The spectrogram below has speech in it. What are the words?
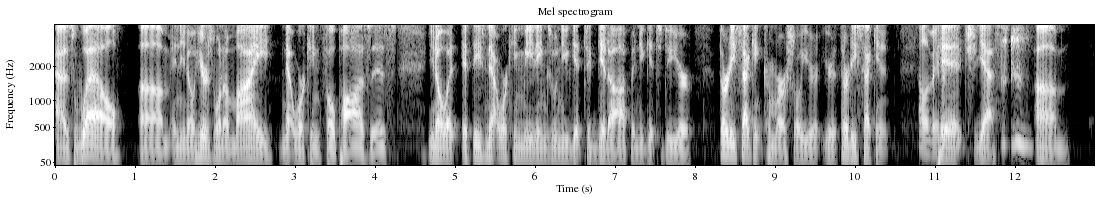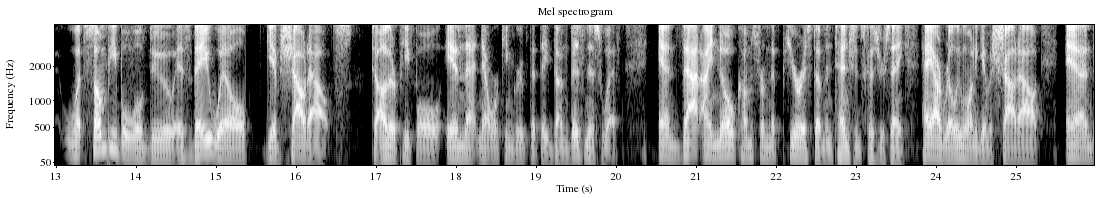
as well. Um, and you know, here's one of my networking faux pas is, you know, at, at these networking meetings when you get to get up and you get to do your 30 second commercial, your your 30 second Elevator pitch, yes. um, what some people will do is they will give shout outs to other people in that networking group that they've done business with. And that I know comes from the purest of intentions because you're saying, hey, I really want to give a shout out. And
